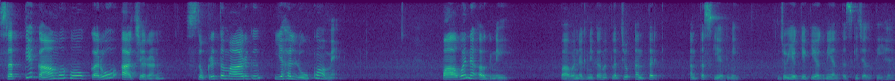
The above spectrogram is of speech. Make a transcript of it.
सत्य काम हो करो आचरण, सुकृत मार्ग यह लोकों में। पावन अग्नि। पावन अग्नि का मतलब जो अंतर अंतस की अग्नि। जो यज्ञ की अग्नि अंतस की चलती है।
